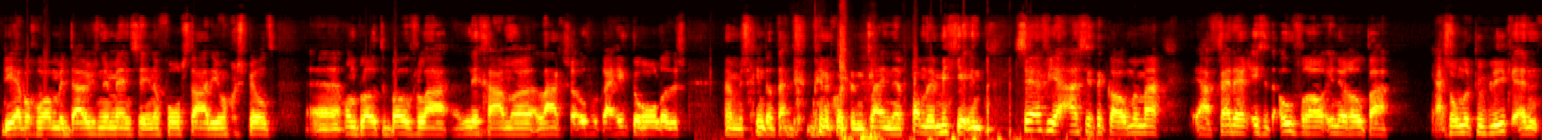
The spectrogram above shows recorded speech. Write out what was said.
Die hebben gewoon met duizenden mensen in een vol stadion gespeeld. Uh, ontblote bovenlichamen lagen ze over elkaar heen te rollen. Dus misschien dat daar binnenkort een klein pandemietje in Servië aan zit te komen. Maar ja, verder is het overal in Europa ja, zonder publiek. En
